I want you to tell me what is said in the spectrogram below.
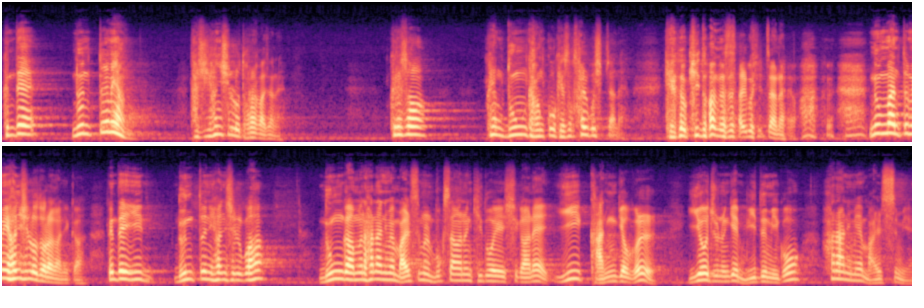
근데 눈 뜨면 다시 현실로 돌아가잖아요. 그래서 그냥 눈 감고 계속 살고 싶잖아요. 계속 기도하면서 살고 싶잖아요. 눈만 뜨면 현실로 돌아가니까. 근데 이 눈 뜬 현실과 눈 감은 하나님의 말씀을 묵상하는 기도의 시간에 이 간격을 이어주는 게 믿음이고 하나님의 말씀이에요.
